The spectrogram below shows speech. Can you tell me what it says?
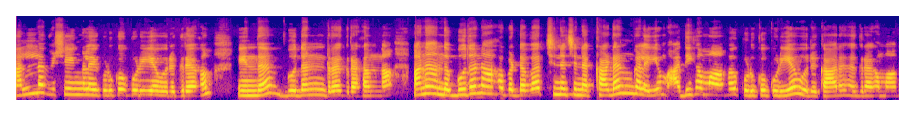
நல்ல விஷயங்களை கொடுக்கக்கூடிய ஒரு கிரகம் இந்த புதன்ற கிரகம் தான் ஆனா அந்த புதனாகப்பட்டவர் சின்ன சின்ன கடன்களையும் அதிகமாக கொடுக்கக்கூடிய ஒரு காரக கிரகமாக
